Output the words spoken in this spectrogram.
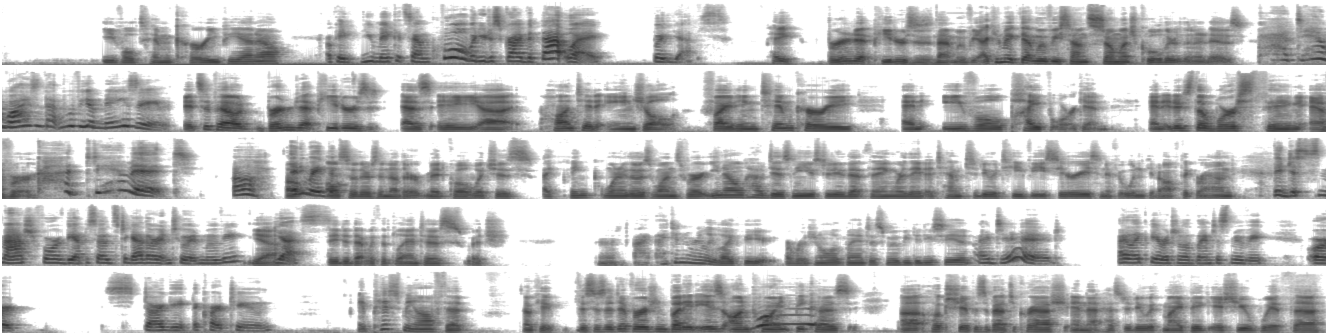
Evil Tim Curry piano. Okay, you make it sound cool when you describe it that way. But yes. Hey, Bernadette Peters is in that movie. I can make that movie sound so much cooler than it is. God damn, why isn't that movie amazing? It's about Bernadette Peters as a uh, haunted angel fighting Tim Curry, an evil pipe organ. And it is the worst thing ever. God damn it. Oh, Oh, anyway, also, there's another midquel, which is, I think, one of those ones where, you know how Disney used to do that thing where they'd attempt to do a TV series, and if it wouldn't get off the ground, they'd just smash four of the episodes together into a movie? yeah. Yes. They did that with Atlantis, which. I, I didn't really like the original Atlantis movie. Did you see it? I did. I like the original Atlantis movie. Or Stargate the cartoon. it pissed me off that okay this is a diversion but it is on point What? because uh hook's ship is about to crash and that has to do with my big issue with uh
